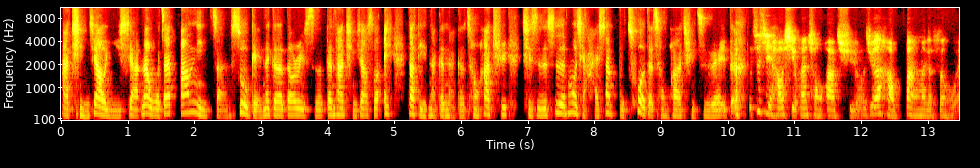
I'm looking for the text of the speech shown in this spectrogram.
啊请教一下，那我再帮你转述给那个 Doris，跟他请教说，哎，到底哪个哪个从化区其实是目前还算不错的从化区之类的。我自己好喜欢从化区，我觉得。好棒那个氛围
